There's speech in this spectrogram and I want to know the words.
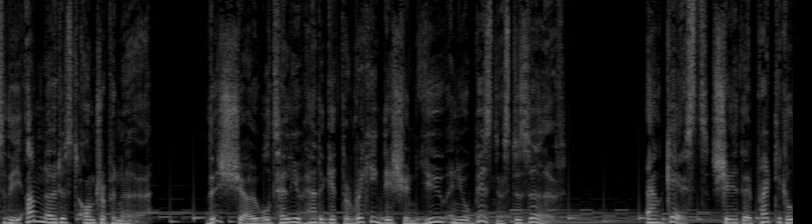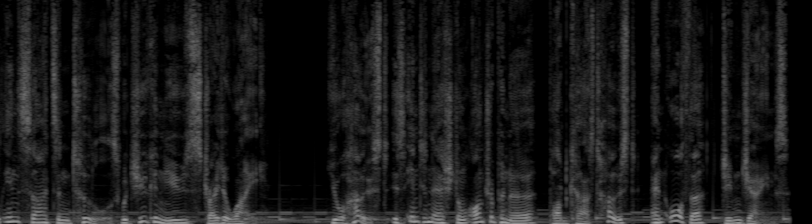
to The Unnoticed Entrepreneur. This show will tell you how to get the recognition you and your business deserve. Our guests share their practical insights and tools which you can use straight away. Your host is international entrepreneur, podcast host, and author Jim James.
